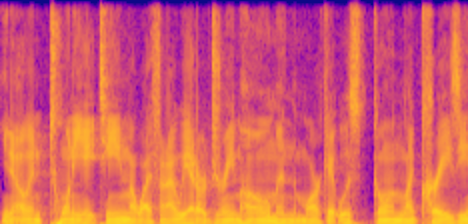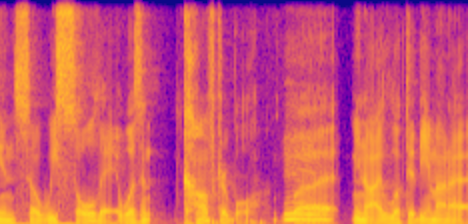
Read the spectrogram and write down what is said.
You know, in 2018, my wife and I we had our dream home, and the market was going like crazy, and so we sold it. It wasn't comfortable, mm. but you know, I looked at the amount of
